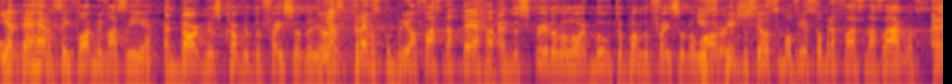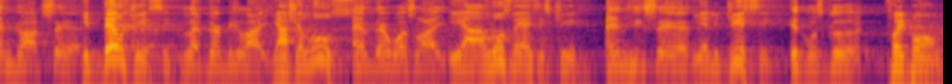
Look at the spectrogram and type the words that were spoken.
E a terra era sem forma e vazia. and darkness covered the face of the E as trevas cobriam a face da terra. and the Spirit of the Lord moved upon the face of the E o Espírito do. Senhor se movia sobre a face das águas. And God said, E Deus disse Let there be light. que haja luz. And there was light. E a luz veio a existir. And he said, E ele disse: It was good. Foi bom.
